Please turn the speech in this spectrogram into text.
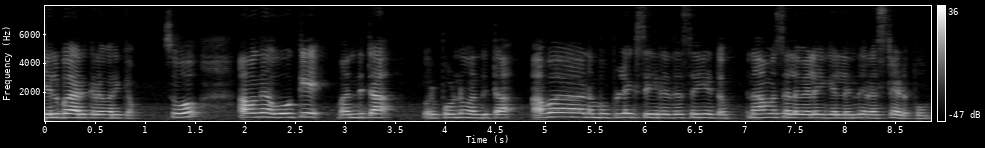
இயல்பாக இருக்கிற வரைக்கும். ஸோ அவங்க ஓகே வந்துட்டா ஒரு பொண்ணு வந்துட்டா அவள் நம்ம பிள்ளைக்கு செய்கிறத செய்யட்டும். நாம் சில வேலைகள்லேருந்து ரெஸ்ட் எடுப்போம்.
